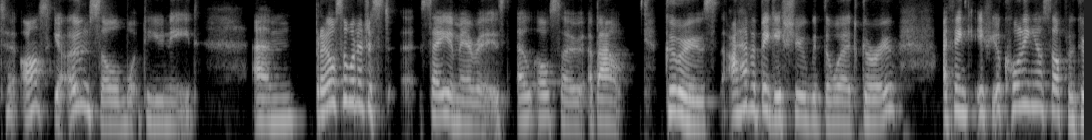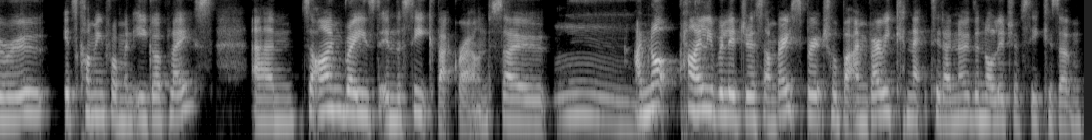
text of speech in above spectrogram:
to ask your own soul, "What do you need?" Um, but I also want to just uh, say, Amira, is also about gurus. I have a big issue with the word guru. I think if you're calling yourself a guru, it's coming from an ego place. Um, so I'm raised in the Sikh background. So mm. I'm not highly religious, I'm very spiritual, but I'm very connected. I know the knowledge of Sikhism.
